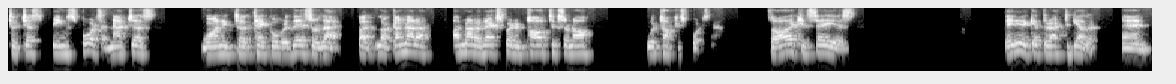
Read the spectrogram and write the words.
to just being sports and not just wanting to take over this or that. But look, I'm not a I'm not an expert in politics or all. We're talking sports now. So all I can say is they need to get their act together and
